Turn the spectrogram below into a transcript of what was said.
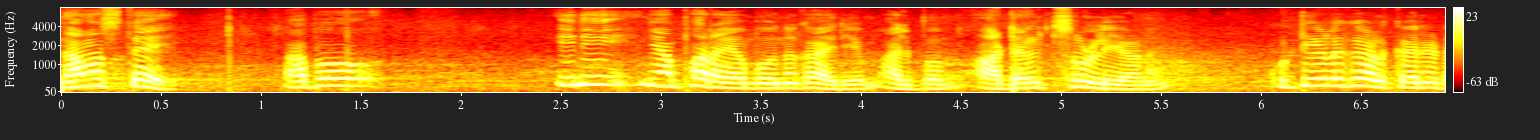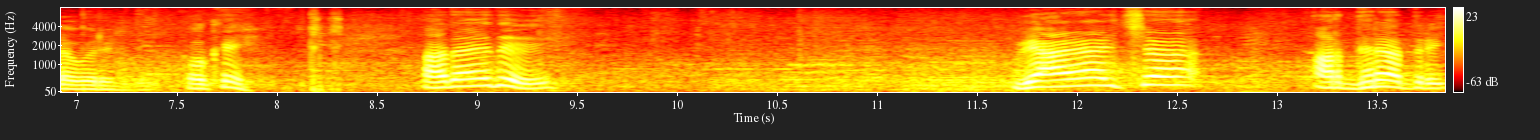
നമസ്തേ. അപ്പോൾ ഇനി ഞാൻ പറയാൻ പോകുന്ന കാര്യം അല്പം അഡൾട്ട്സ് ഉള്ളിയാണ്. കുട്ടികൾ കേൾക്കാൻ ഇടവരരുത്. ഓക്കെ? അതായത് വ്യാഴാഴ്ച അർദ്ധരാത്രി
